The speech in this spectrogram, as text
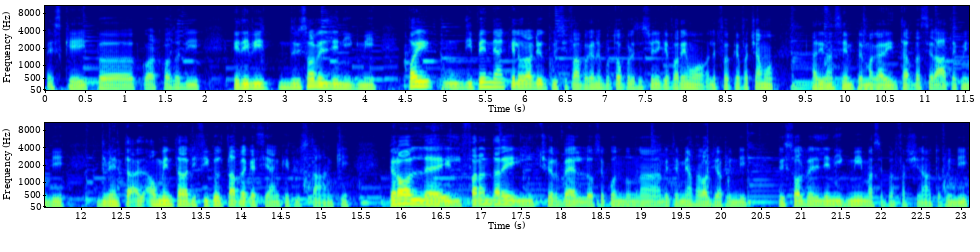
escape, qualcosa di che devi risolvere gli enigmi. Poi mh, dipende anche l'orario in cui si fa, perché noi purtroppo le sessioni che faremo, le fa- che facciamo, arrivano sempre magari in tarda serata, quindi diventa, aumenta la difficoltà perché si è anche più stanchi. Però il, il far andare il cervello secondo una determinata logica, quindi risolvere gli enigmi mi ha sempre affascinato. Quindi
